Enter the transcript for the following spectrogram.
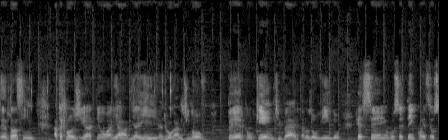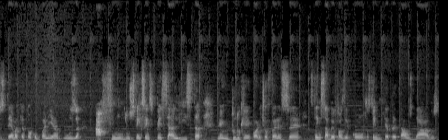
Então, assim, a tecnologia é teu aliado. E aí, advogados, de novo, percam, quem tiver e está nos ouvindo, receio, você tem que conhecer o sistema que a tua companhia usa a fundo, você tem que ser especialista em tudo que ele pode te oferecer, você tem que saber fazer contas, tem que interpretar os dados.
